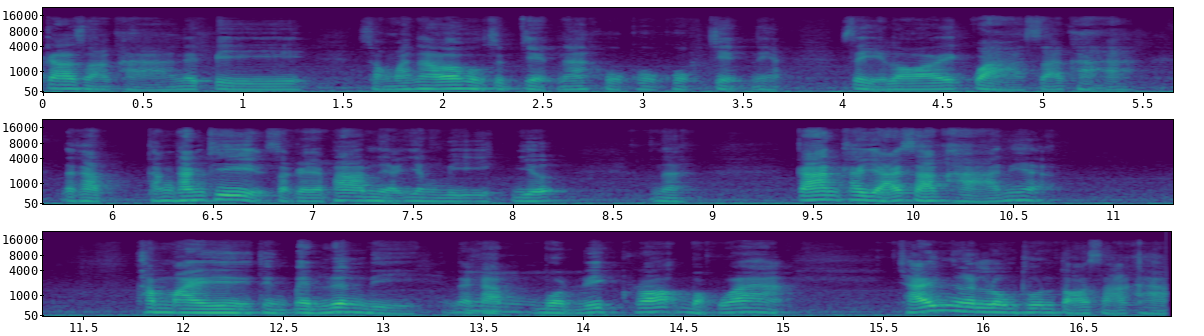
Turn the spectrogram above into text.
409 สาขาในปี 2567 นะ 6667 เนี่ย 400 กว่าสาขา นะครับ ทั้งทั้งที่ศักยภาพเนี่ยยังมีอีกเยอะนะ การขยายสาขาเนี่ยทำไมถึงเป็นเรื่องดีนะครับอืมบทวิเคราะห์บอกว่าใช้เงินลงทุนต่อสาขา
